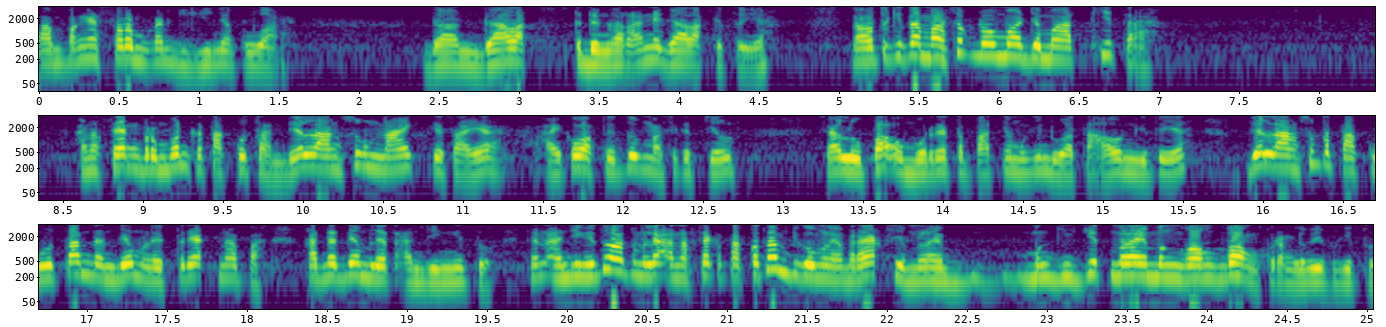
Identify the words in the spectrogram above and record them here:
Tampangnya serem kan giginya keluar. Dan galak, kedengarannya galak gitu ya. Nah waktu kita masuk rumah jemaat kita, anak saya yang perempuan ketakutan. Dia langsung naik ke saya. Aiko waktu itu masih kecil, saya lupa umurnya tepatnya mungkin 2 tahun gitu ya. Dia langsung ketakutan dan dia mulai teriak kenapa? Karena dia melihat anjing itu. Dan anjing itu waktu melihat anak saya ketakutan juga mulai mereaksi, mulai menggigit, mulai menggonggong kurang lebih begitu.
